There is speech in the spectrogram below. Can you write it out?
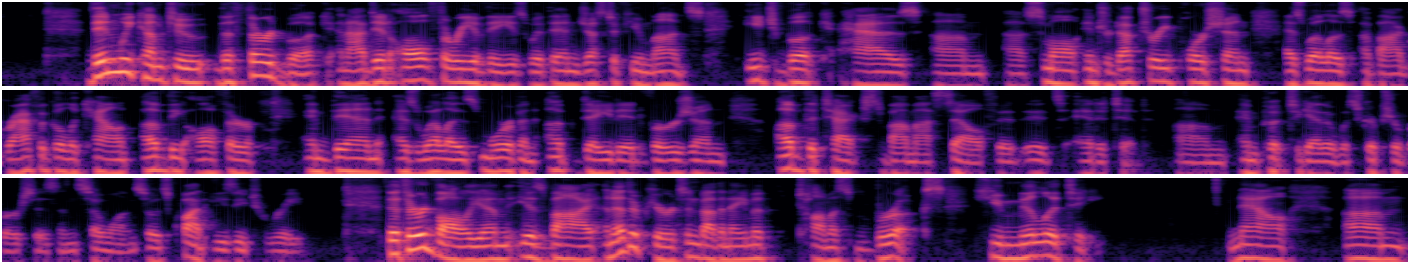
Then we come to the third book, and I did all three of these within just a few months. Each book has um, a small introductory portion, as well as a biographical account of the author, and then as well as more of an updated version of the text by myself. It, it's edited um, and put together with scripture verses and so on. So it's quite easy to read. The third volume is by another Puritan by the name of Thomas Brooks, Humility. Now, um,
